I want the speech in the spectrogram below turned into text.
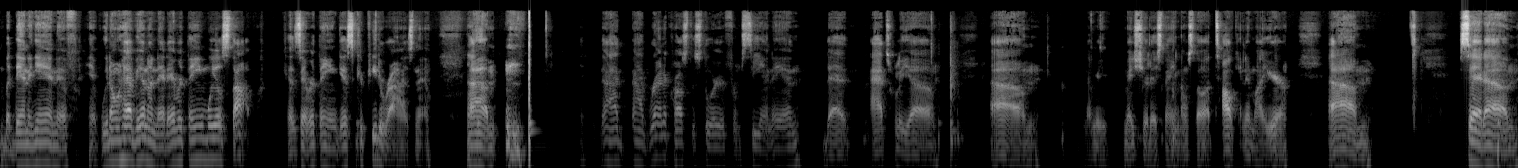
but then again, if if we don't have internet, everything will stop because everything gets computerized now. Um, I, I ran across the story from CNN that actually, uh, um, let me make sure this thing don't start talking in my ear. Um, said um,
